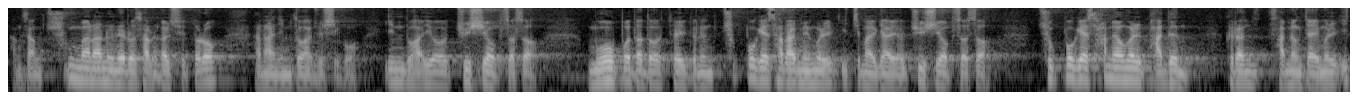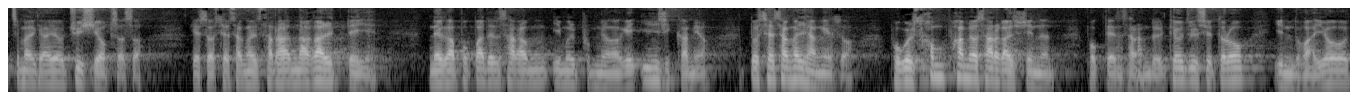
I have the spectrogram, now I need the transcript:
항상 충만한 은혜로 살아갈 수 있도록 하나님 도와주시고 인도하여 주시옵소서. 무엇보다도 저희들은 축복의 사람임을 잊지 말게 하여 주시옵소서. 축복의 사명을 받은 그런 사명자임을 잊지 말게 하여 주시옵소서. 그래서 세상을 살아나갈 때에 내가 복받은 사람임을 분명하게 인식하며 또 세상을 향해서 복을 선포하며 살아갈 수 있는 복된 사람들 되어질 수 있도록 인도하여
